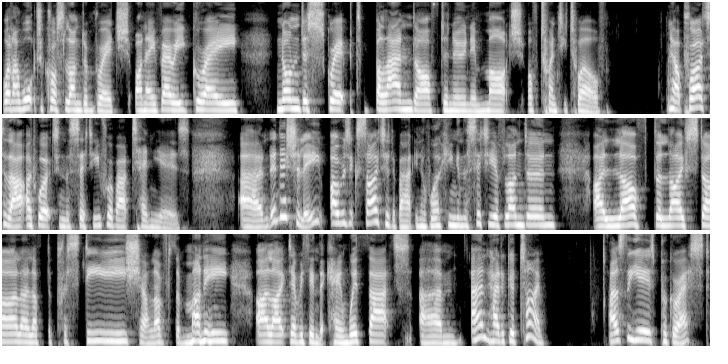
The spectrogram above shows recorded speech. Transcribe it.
when I walked across London Bridge on a very grey, nondescript, bland afternoon in March of 2012. Now, prior to that, I'd worked in the city for about 10 years. And initially, I was excited about, you know, working in the city of London. I loved the lifestyle. I loved the prestige. I loved the money. I liked everything that came with that um, and had a good time. As the years progressed,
